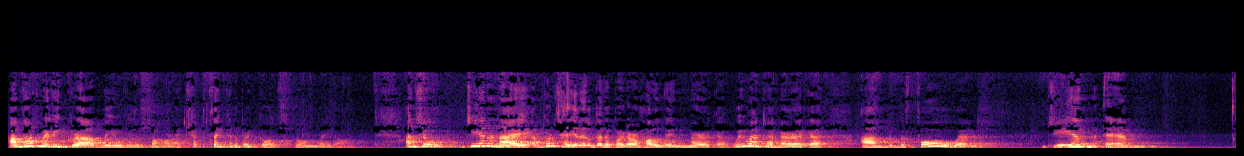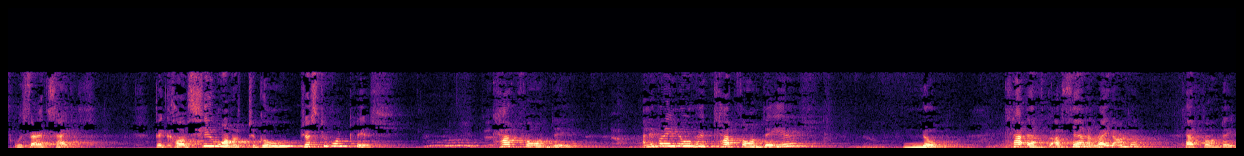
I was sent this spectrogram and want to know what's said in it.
And that really grabbed me over the summer. I kept thinking about God's strong right arm. And so Jane and I, I'm going to tell you a little bit about our holiday in America. We went to America, and before we went, Jane um, was very excited because she wanted to go just to one place, Kat Von D. Anybody know who Kat Von D is? No. Kat, I'm saying it right, aren't I? Kat Von D.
